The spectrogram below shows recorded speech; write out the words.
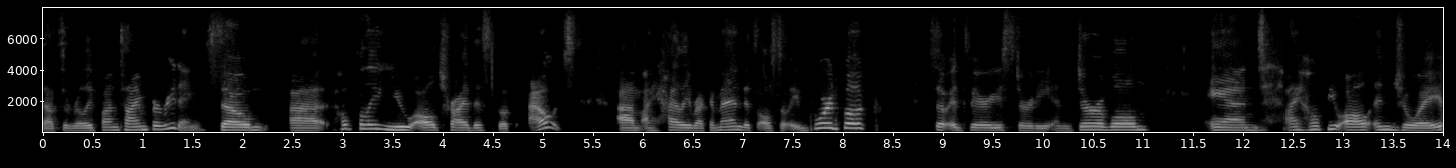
that's a really fun time for reading. So uh, hopefully you all try this book out. Um, I highly recommend. It's also a board book, so it's very sturdy and durable. And I hope you all enjoy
